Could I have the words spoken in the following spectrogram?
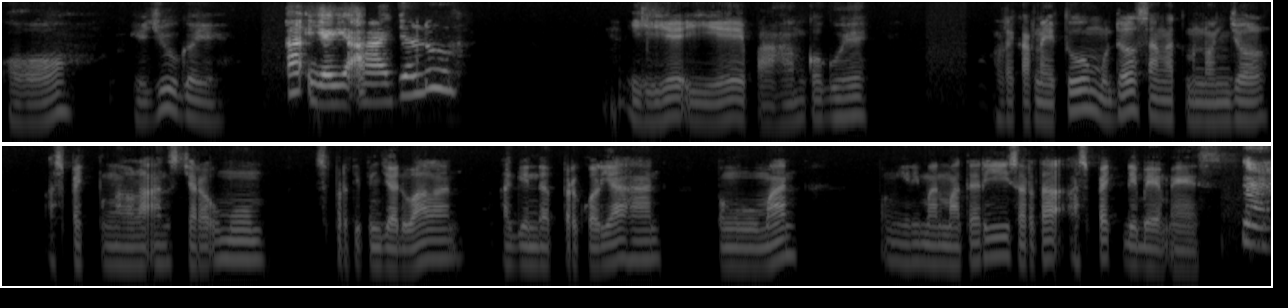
Oh, iya juga ya. Ah, iya-iya aja lu. Iya, iya, paham kok gue. Oleh karena itu, Moodle sangat menonjol aspek pengelolaan secara umum, seperti penjadwalan, agenda perkuliahan, pengumuman, pengiriman materi, serta aspek DBMS. Nah,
